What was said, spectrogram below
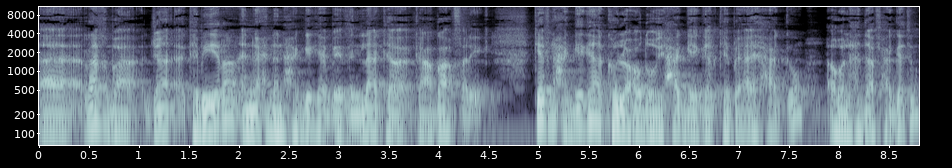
آه، رغبة كبيرة إنه إحنا نحققها بإذن الله كأعضاء فريق. كيف نحققها؟ كل عضو يحقق الكي بي آي حقه أو الأهداف حقته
